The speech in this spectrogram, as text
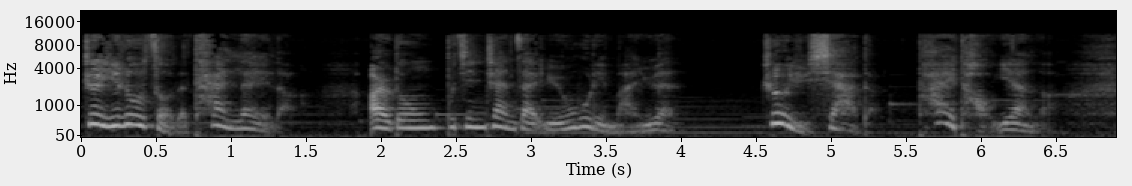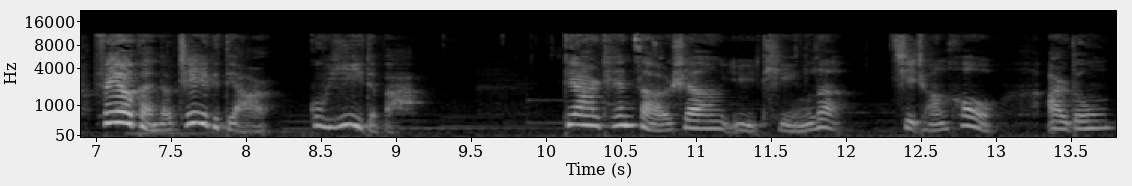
这一路走得太累了，二东不禁站在云雾里埋怨。这雨下的太讨厌了，非要赶到这个点儿，故意的吧？第二天早上雨停了，起床后，二东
